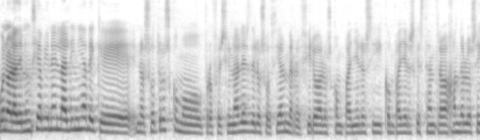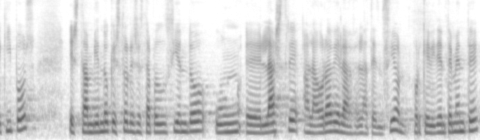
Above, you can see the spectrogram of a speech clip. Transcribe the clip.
Bueno, la denuncia viene en la línea de que nosotros, como profesionales de lo social, me refiero a los compañeros y compañeras que están trabajando en los equipos, están viendo que esto les está produciendo un eh, lastre a la hora de la, la atención, porque evidentemente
